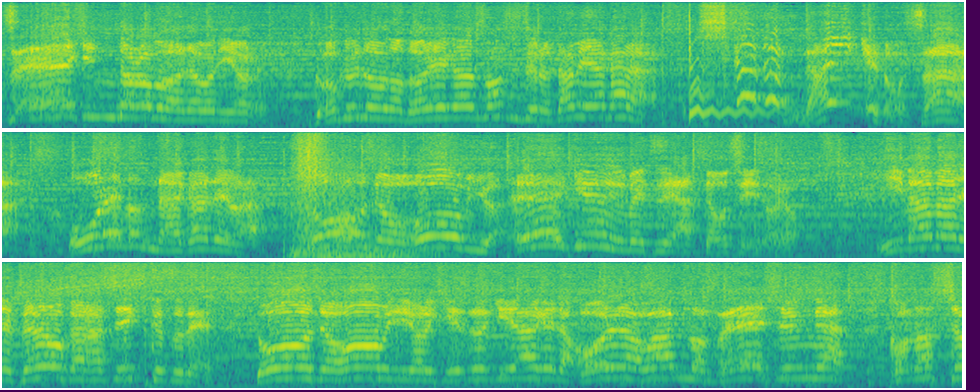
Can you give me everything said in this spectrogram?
税金泥棒どもによる極道の奴隷が阻止するためやから。仕方ないけどさ俺の中では東条近江は永久不滅であってほしいのよ。今まで0から6で東条近江より築き上げた俺らワンの青春がこの消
